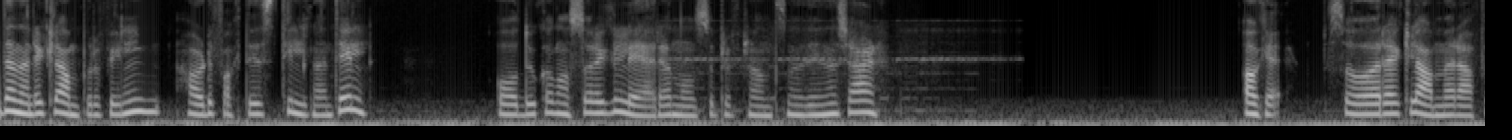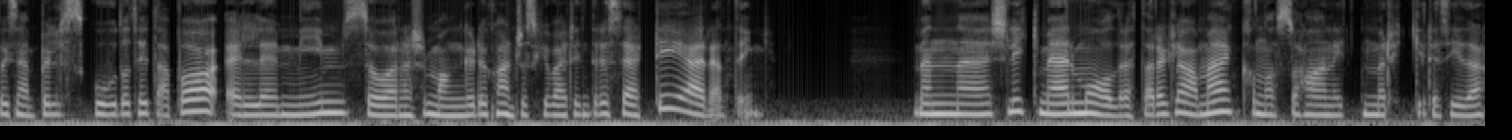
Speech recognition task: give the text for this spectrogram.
Denne reklameprofilen har du faktisk tilgang til, og du kan også regulere annonsepreferansene dine sjøl. Ok, så reklamer av f.eks. sko du har titta på, eller memes og arrangementer du kanskje skulle vært interessert i, er en ting. Men eh, slik mer målretta reklame kan også ha en litt mørkere side.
